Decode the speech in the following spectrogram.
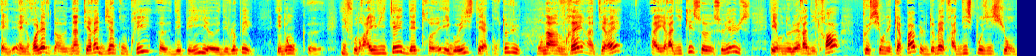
elle, relève d'un intérêt bien compris euh, des pays euh, développés. Et donc, il faudra éviter d'être égoïste et à courte vue. On a un vrai intérêt à éradiquer ce, virus. Et on ne l'éradiquera que si on est capable de mettre à disposition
